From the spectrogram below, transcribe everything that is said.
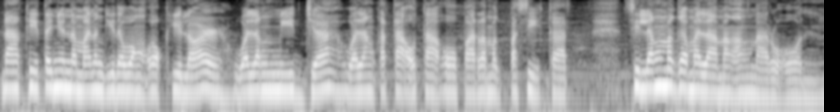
Nakita nyo naman ang ginawang ocular, walang media, walang katao-tao para magpasikat. Silang magama lamang ang naroon.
